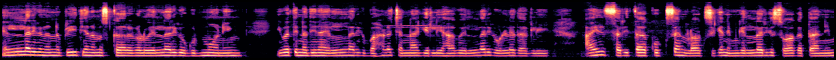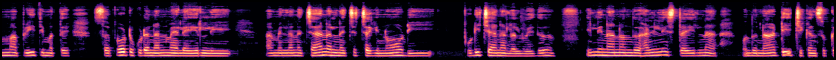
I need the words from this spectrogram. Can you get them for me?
ಎಲ್ಲರಿಗೂ ನನ್ನ ಪ್ರೀತಿಯ ನಮಸ್ಕಾರಗಳು. ಎಲ್ಲರಿಗೂ ಗುಡ್ ಮಾರ್ನಿಂಗ್ ಇವತ್ತಿನ ದಿನ ಎಲ್ಲರಿಗೂ ಬಹಳ ಚೆನ್ನಾಗಿರಲಿ ಹಾಗೂ ಎಲ್ಲರಿಗೂ ಒಳ್ಳೆಯದಾಗಲಿ ಐ ಸರಿತಾ ಕುಕ್ಸ್ ಆ್ಯಂಡ್ ಲಾಕ್ಸ್ಗೆ ನಿಮಗೆಲ್ಲರಿಗೂ ಸ್ವಾಗತ. ನಿಮ್ಮ ಪ್ರೀತಿ ಮತ್ತು ಸಪೋರ್ಟು ಕೂಡ ನನ್ನ ಮೇಲೆ ಇರಲಿ. ಆಮೇಲೆ ನನ್ನ ಚಾನಲ್ನ ಹೆಚ್ಚೆಚ್ಚಾಗಿ ನೋಡಿ. ಪುಡಿ ಚಾನಲ್ ಅಲ್ವ ಇದು? ಇಲ್ಲಿ ನಾನೊಂದು ಹಳ್ಳಿ ಸ್ಟೈಲ್ನ ಒಂದು ನಾಟಿ ಚಿಕನ್ ಸುಕ್ಕ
